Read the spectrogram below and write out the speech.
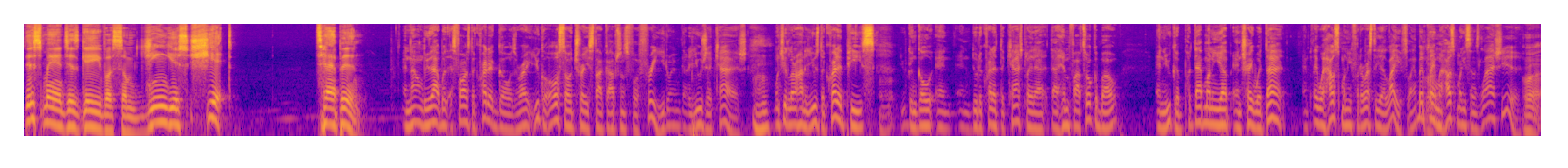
this man just gave us some genius shit. Tap in. And not only that, but as far as the credit goes, right, you can also trade stock options for free. You don't even got to use your cash. Mm-hmm. Once you learn how to use the credit piece, mm-hmm. you can go and, and do the credit to cash play that, that him five talk about, and you could put that money up and trade with that and play with house money for the rest of your life. Like I've been playing with house money since last year. Right.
